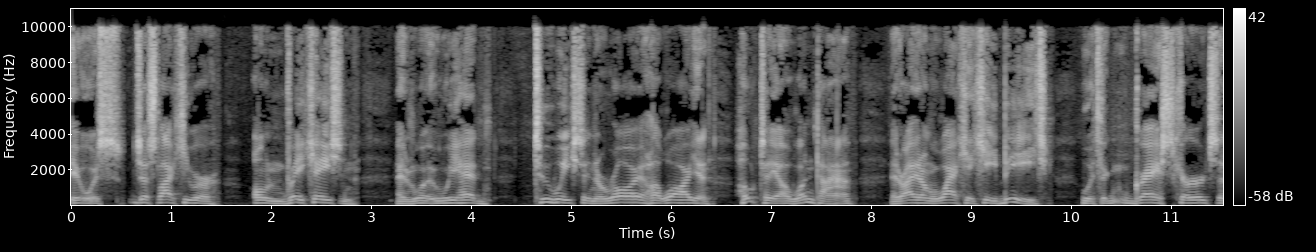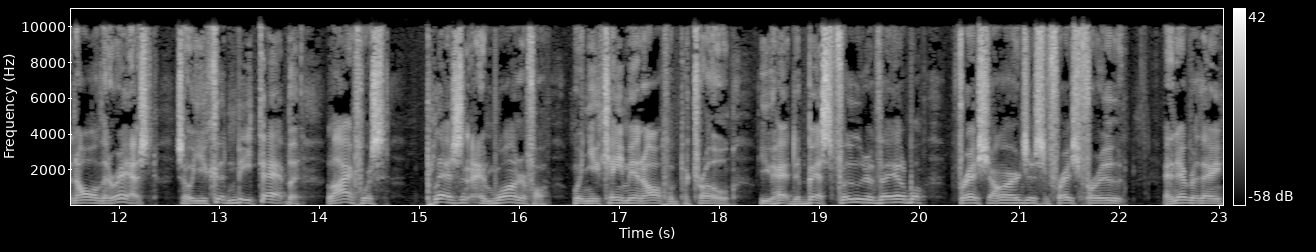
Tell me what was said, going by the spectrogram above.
it was just like you were on vacation. And we had two weeks in the Royal Hawaiian Hotel one time, and right on Waikiki Beach, with the grass skirts and all the rest. So you couldn't beat that. But life was pleasant and wonderful when you came in off of patrol. You had the best food available, fresh oranges and fresh fruit and everything.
